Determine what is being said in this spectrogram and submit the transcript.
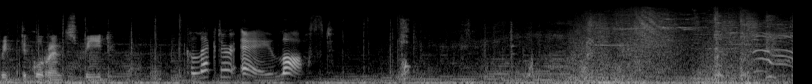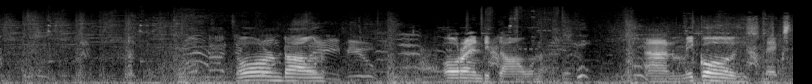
With the current speed. Collector A lost. Thorn down. Orendi down, and Miko is next.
